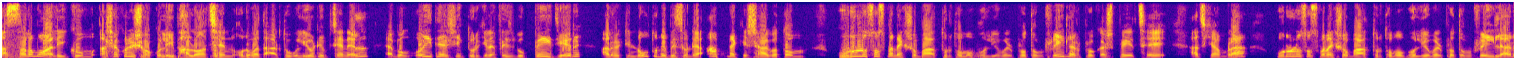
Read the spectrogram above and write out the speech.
আসসালামু আলাইকুম। আশা করি সকলেই ভালো আছেন। অনুবাদ আর্তুগুল ইউটিউব চ্যানেল এবং ঐতিহাসিক তুর্কিরা ফেসবুক পেজের আরও একটি নতুন এপিসোডে আপনাকে স্বাগতম। কুরুলুস ওসমান একশো বাহাত্তরতম ভলিউমের প্রথম ট্রেইলার প্রকাশ পেয়েছে। আজকে আমরা কুরুলুস ওসমান একশো বাহাত্তরতম ভলিউমের প্রথম ট্রেইলার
